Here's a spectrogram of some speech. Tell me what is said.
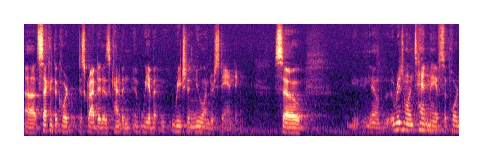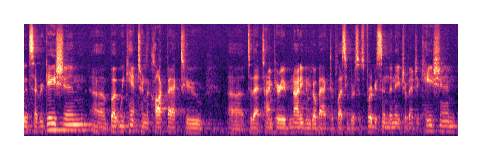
Uh, second, the court described it as kind of a, we have reached a new understanding. So, you know, original intent may have supported segregation, uh, but we can't turn the clock back to uh, to that time period. Not even go back to Plessy versus Ferguson. The nature of education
